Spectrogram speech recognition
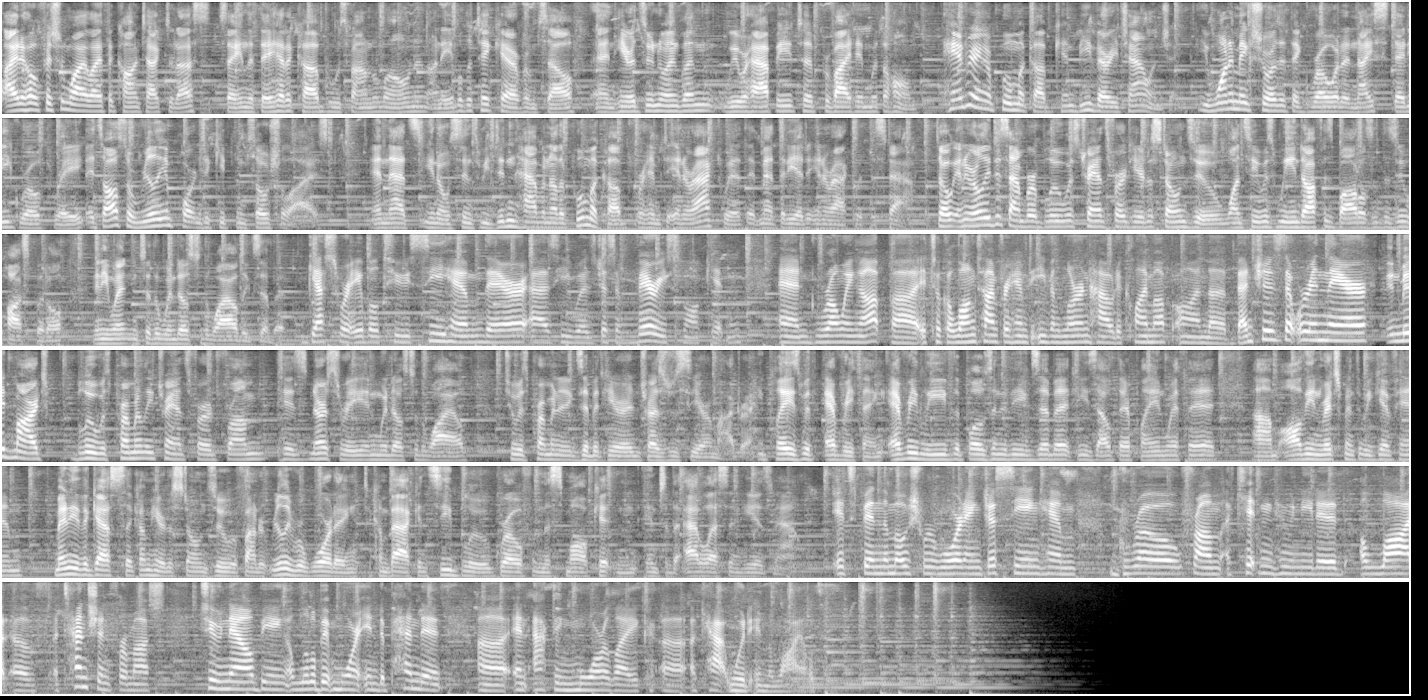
Idaho Fish and Wildlife had contacted us saying that they had a cub who was found alone and unable to take care of himself. And here at Zoo New England, we were happy to provide him with a home. Hand rearing a puma cub can be very challenging. You want to make sure that they grow at a nice steady growth rate. It's also really important to keep them socialized. And that's, you know, since we didn't have another puma cub for him to interact with, it meant that he had to interact with the staff. So in early December, Blue was transferred here to Stone Zoo once he was weaned off his bottles at the zoo hospital and he went into the Windows to the Wild exhibit. Guests were able to see him there as he was just a very small kitten and growing up, uh, it took a long time for him to even learn how to climb up on the benches that were in there. In mid-March, Blue was permanently transferred from his nursery in Windows to the Wild to his permanent exhibit here in Treasures of Sierra Madre. He plays with everything. Every leaf that blows into the exhibit, he's out there playing with it. Um, all the enrichment that we give him. Many of the guests that come here to Stone Zoo have found it really rewarding to come back and see Blue grow from this small kitten into the adolescent he is now. It's been the most rewarding just seeing him grow from a kitten who needed a lot of attention from us to now being a little bit more independent uh, and acting more like uh, a cat would in the wild.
